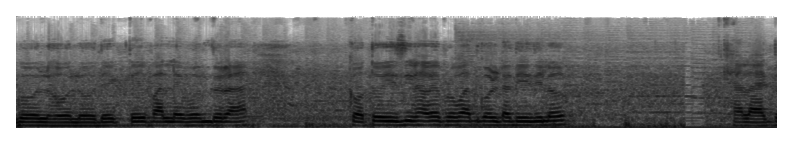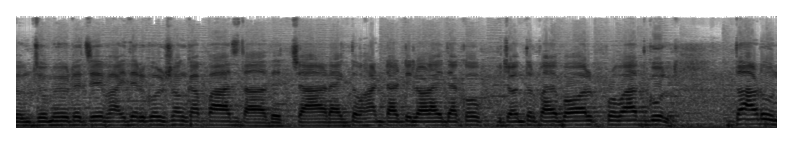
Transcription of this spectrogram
গোল হলো, দেখতেই পারলে বন্ধুরা। কত ইজিভাবে প্রভাত গোলটা দিয়ে দিল। খেলা একদম জমে উঠেছে, ভাইদের গোল সংখ্যা পাঁচ, দাদাদের চার, একদম হাড্ডাহাড্ডি লড়াই। দেখো, যন্ত্র পায়ে বল, প্রভাত গোল। দারুণ।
